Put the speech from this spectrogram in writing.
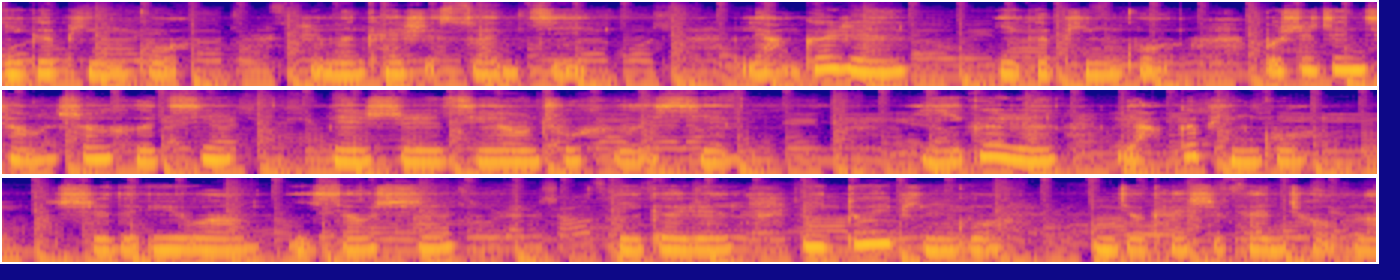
一个苹果，人们开始算计；两个人一个苹果，不是争抢伤和气，便是谦让出和谐；一个人两个苹果。吃的欲望已消失，一个人一堆苹果，你就开始犯愁了。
